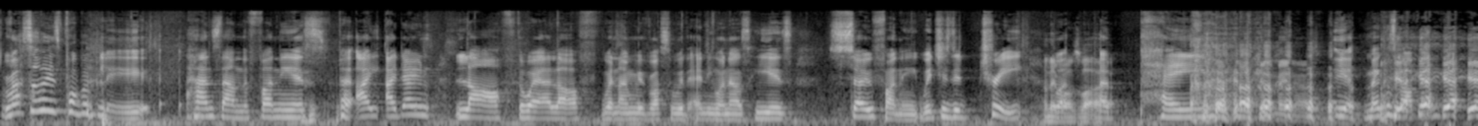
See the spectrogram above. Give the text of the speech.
Russell is probably hands down the funniest. But I I don't laugh the way I laugh when I'm with Russell with anyone else. He is so funny, which is a treat. And everyone's like a that. pain. Look at me now. yeah, make us laugh. yeah, yeah, yeah,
